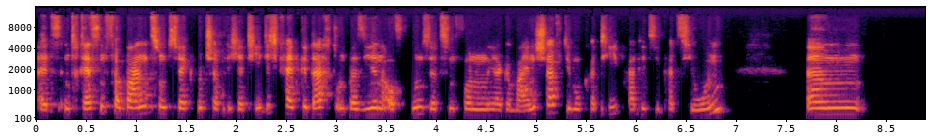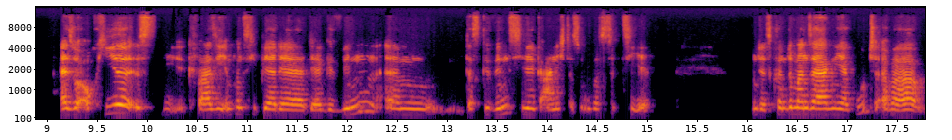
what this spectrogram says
als Interessenverband zum Zweck wirtschaftlicher Tätigkeit gedacht und basieren auf Grundsätzen von ja, Gemeinschaft, Demokratie, Partizipation. Ähm, also auch hier ist die, quasi im Prinzip ja der, der Gewinn, ähm, das Gewinnziel gar nicht das oberste Ziel. Und jetzt könnte man sagen, ja gut, aber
